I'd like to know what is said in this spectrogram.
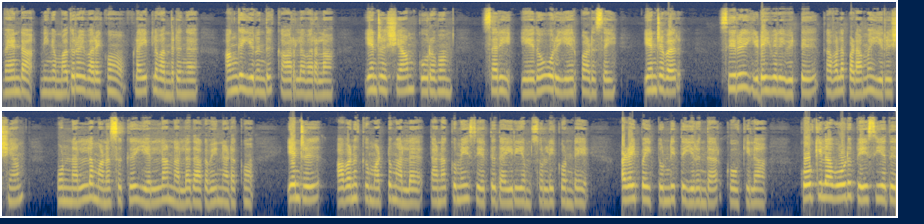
வேண்டாம் நீங்கள் மதுரை வரைக்கும் ஃப்ளைட்டில் வந்துடுங்க. அங்கே இருந்து காரில் வரலாம் என்று ஷியாம் கூறவும். சரி ஏதோ ஒரு ஏற்பாடு செய் என்றவர் சிறு இடைவெளி விட்டு கவலைப்படாம இரு ஷியாம். உன் நல்ல மனசுக்கு எல்லாம் நல்லதாகவே நடக்கும் என்று அவனுக்கு மட்டுமல்ல தனக்குமே சேர்த்து தைரியம் சொல்லிக்கொண்டே அழைப்பை துண்டித்து இருந்தார் கோகிலா. கோகிலாவோடு பேசியது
